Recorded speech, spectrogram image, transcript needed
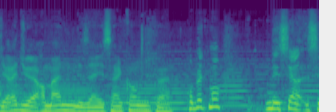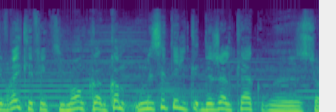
Dirait du Herman des années 50, quoi. Complètement. Mais c'est vrai qu'effectivement, comme, comme, mais c'était déjà le cas euh, sur,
